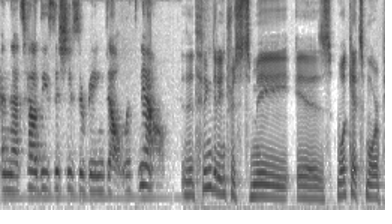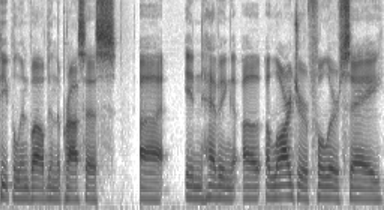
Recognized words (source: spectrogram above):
and that's how these issues are being dealt with now. The thing that interests me is what gets more people involved in the process uh, in having a, a, larger, fuller say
